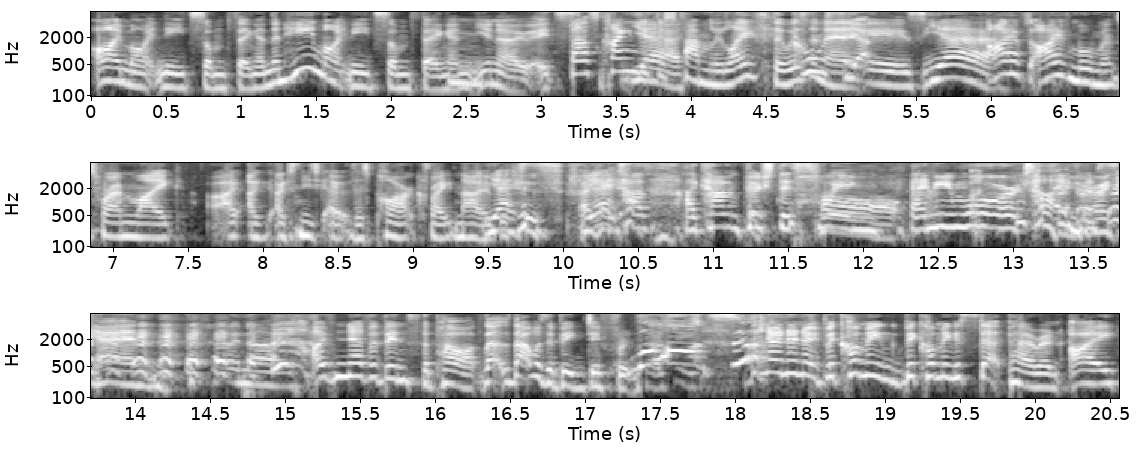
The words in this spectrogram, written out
I might need something, and then he might need something, and mm. you know, it's That's kind yeah. of just family life, though, isn't course it? it is, yeah. I have I have moments where I'm like, I, I, just need to get out of this park right now Yes, because I- yes. I can't I can't push this swing park. anymore time again. I know. I've never been to the park. That that was a big difference. Actually. No, no, no. Becoming becoming a step parent, I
